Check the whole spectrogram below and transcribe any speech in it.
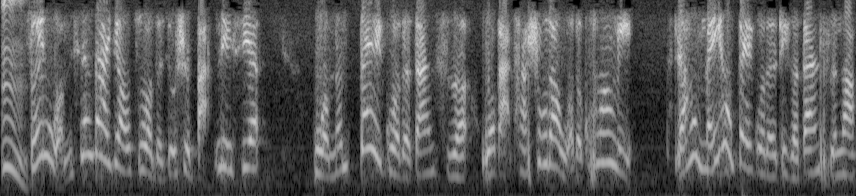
嗯，所以我们现在要做的就是把那些我们背过的单词，我把它收到我的框里。然后没有背过的这个单词呢，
